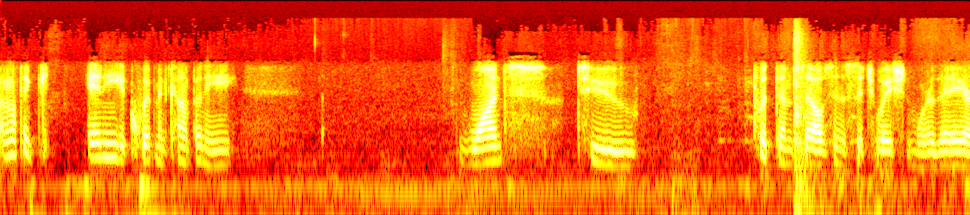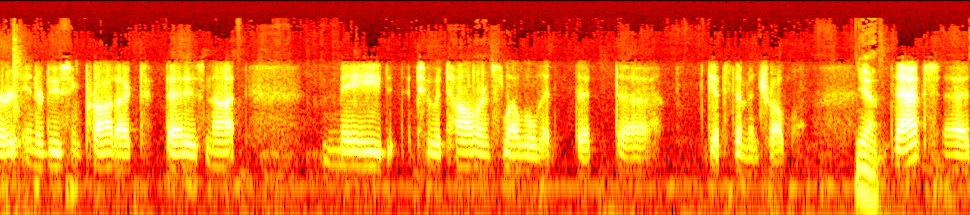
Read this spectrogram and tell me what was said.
I don't think any equipment company wants to put themselves in a situation where they are introducing product that is not made to a tolerance level that that uh, gets them in trouble. Yeah. That said,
